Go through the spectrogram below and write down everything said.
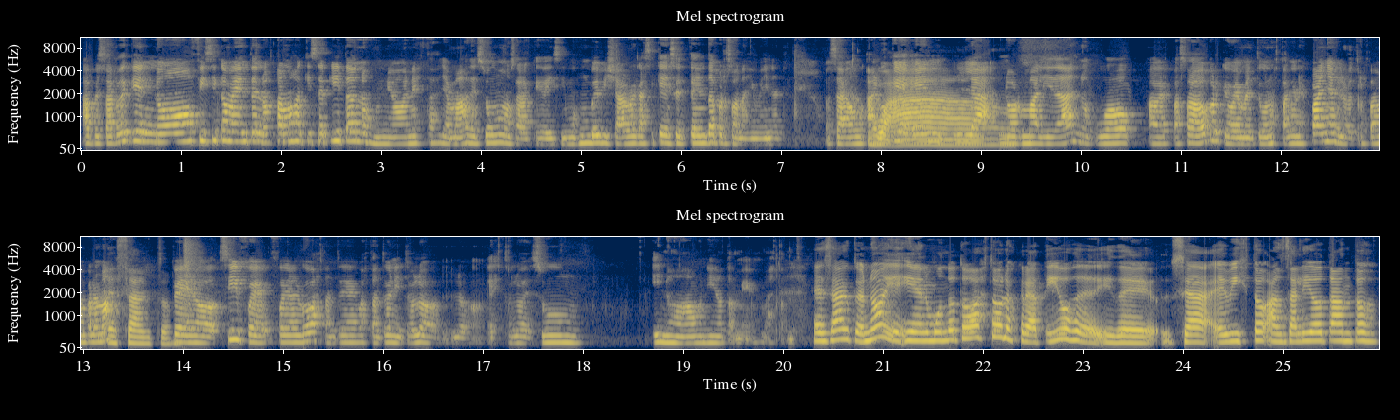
A pesar de que no físicamente no estamos aquí cerquita, nos unió en estas llamadas de Zoom, o sea, que hicimos un baby shower casi que de 70 personas, imagínate. O sea, un- algo que en la normalidad no pudo haber pasado porque obviamente uno está en España y el otro está en Panamá. Exacto. Pero sí, fue, fue algo bastante, bastante bonito lo, lo- esto, lo de Zoom. Y nos ha unido también bastante. Exacto, ¿no? Y, y en el mundo todo esto, los creativos de, y de, o sea, he visto, han salido tantos,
